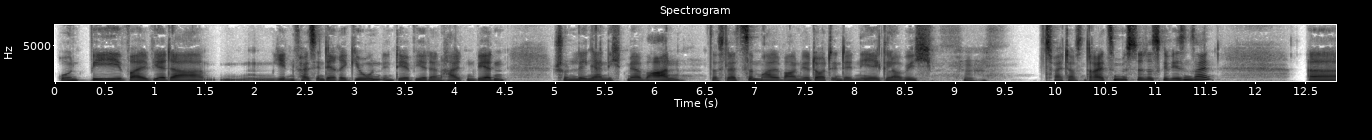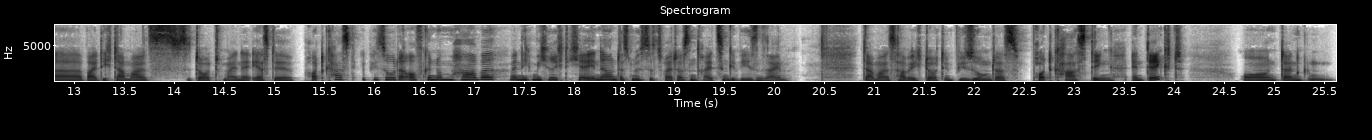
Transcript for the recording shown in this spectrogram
und B, weil wir da, jedenfalls in der Region, in der wir dann halten werden, schon länger nicht mehr waren. Das letzte Mal waren wir dort in der Nähe, glaube ich, 2013 hm, müsste das gewesen sein, äh, weil ich damals dort meine erste Podcast-Episode aufgenommen habe, wenn ich mich richtig erinnere, und das müsste 2013 gewesen sein. Damals habe ich dort in Büsum das Podcasting entdeckt und dann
